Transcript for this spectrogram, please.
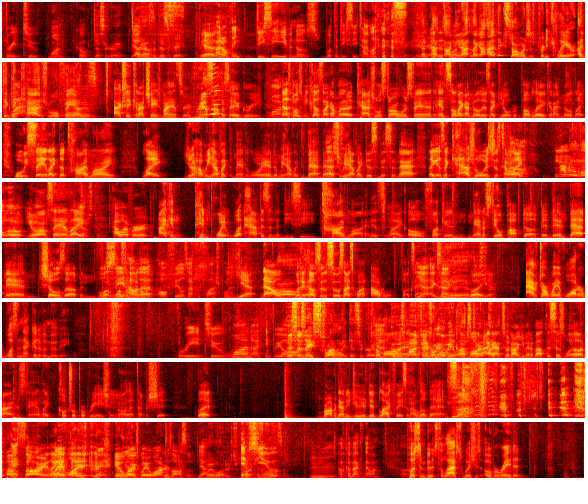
Three, two, one, go. Disagree. Yeah, yeah this I disagree. Yeah. I don't think DC even knows what the DC timeline is. And at this I, I point. mean, I, like I I think Star Wars is pretty clear. I think the casual mm. fans. Actually, can I change my answer? Really? I'm gonna say agree. Why? That's mostly because like I'm a casual Star Wars fan, and mm. so like I know there's like the Old Republic, and I know like when we say like the timeline, like you know how we have like the Mandalorian, and we have like the Bad Batch, and we true. have like this and this and that. Like as a casual, it's just kind of Kinda- like. You know what I'm saying? Like, Yeah. however, I can pinpoint what happens in the DC timeline. It's like, oh, fucking Man of Steel popped up, and then Batman shows We'll- up, and We'll fu- see how that up. all feels after Flashpoint. Yeah. Now, Oh, when it comes to the Suicide Squad, I don't know what the fuck's happening. Yeah, exactly. Yeah, yeah, But that's yeah. Avatar: Way of Water wasn't that good of a movie. Three, two, one. I think we all. This is a strongly disagree. Come on. It was my It's favorite great. movie Come last on, year. I got into an argument about this as well, and I understand like cultural appropriation and all that type of shit. But Robert Downey Jr. did blackface, and I love that. So I'm Hey, sorry. Like Way of it- Water's it, great. It, Yeah. works. Way of Water is awesome. yeah. Way Water's fucking MCU. awesome. Hmm, I'll come back to that one. Puss in Boots: The Last Wish is overrated.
